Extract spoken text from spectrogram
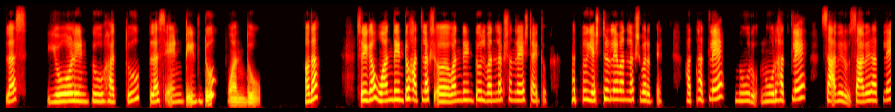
ಪ್ಲಸ್ ಏಳು ಇಂಟು ಹತ್ತು ಪ್ಲಸ್ ಎಂಟು ಇಂಟು ಒಂದು. ಹೌದಾ? ಸೊ ಈಗ ಒಂದ್ ಇಂಟು ಹತ್ತು ಲಕ್ಷ ಒಂದ್ ಇಂಟು ಒಂದ್ ಲಕ್ಷ ಅಂದ್ರೆ ಎಷ್ಟಾಯ್ತು? ಹತ್ತು ಎಷ್ಟರಲ್ಲೇ ಒಂದ್ ಲಕ್ಷ ಬರುತ್ತೆ? ಹತ್ ಹತ್ಲೆ ನೂರು, ನೂರ್ ಹತ್ಲೆ ಸಾವಿರ ಸಾವಿರ ಹತ್ಲೆ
